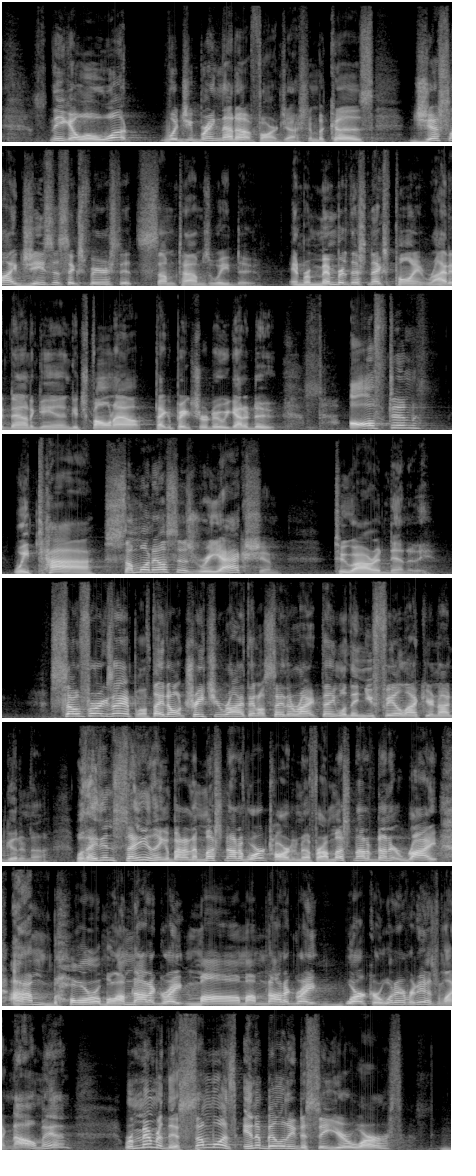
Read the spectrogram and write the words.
then you go, well, what would you bring that up for, Justin? Because just like Jesus experienced it, sometimes we do. And remember this next point, write it down again, get your phone out, take a picture, do what you got to do. Often we tie someone else's reaction to our identity. So, for example, if they don't treat you right, they don't say the right thing, well, then you feel like you're not good enough. Well, they didn't say anything about it. I must not have worked hard enough, or I must not have done it right. I'm horrible. I'm not a great mom. I'm not a great worker, whatever it is. I'm like, no, man. Remember this someone's inability to see your worth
